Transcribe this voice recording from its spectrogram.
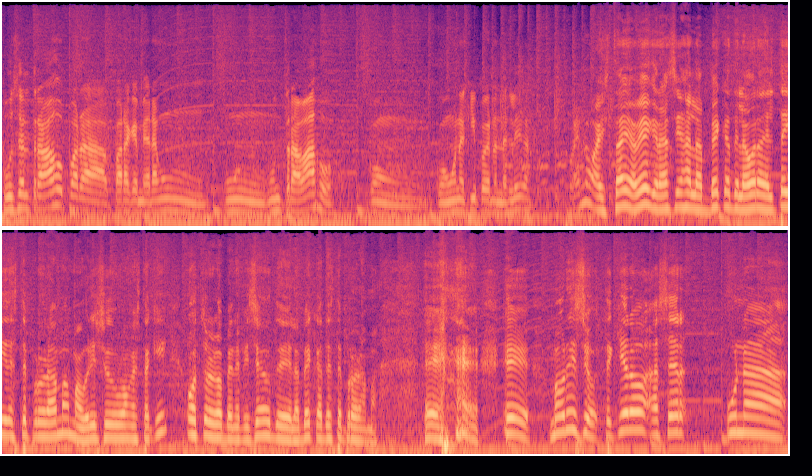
puse el trabajo para, para que me dieran un, un- trabajo con, con un equipo de Grandes Ligas. Bueno, ahí está, ya ve, gracias a las becas de la hora del té y de este programa, Mauricio Dubón está aquí, otro de los beneficiarios de las becas de este programa. Eh, eh, Mauricio, te quiero hacer una,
